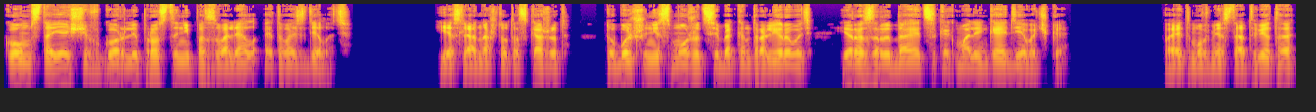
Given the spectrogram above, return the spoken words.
Ком, стоящий в горле, просто не позволял этого сделать. Если она что-то скажет, то больше не сможет себя контролировать и разрыдается, как маленькая девочка. Поэтому вместо ответа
